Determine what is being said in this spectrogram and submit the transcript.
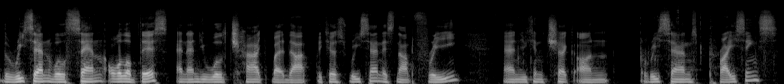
the resend will send all of this and then you will charge by that because resend is not free and you can check on Resend pricings.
